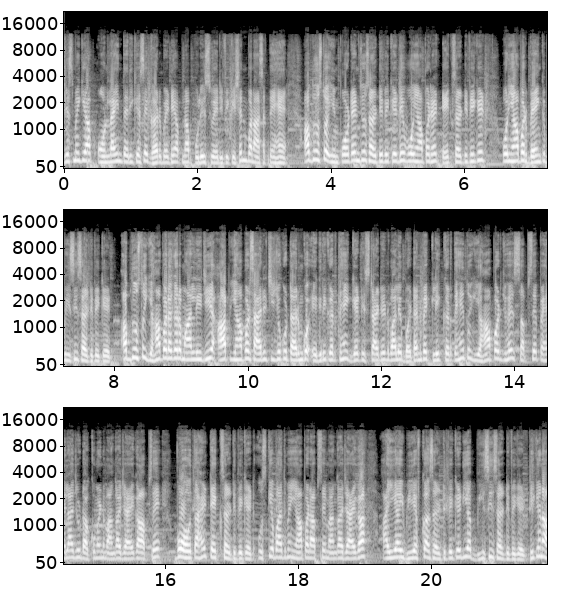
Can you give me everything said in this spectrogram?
जिसमें कि आप ऑनलाइन तरीके से घर बैठे अपना पुलिस वेरिफिकेशन बना सकते हैं। अब दोस्तों दोस्तों इंपॉर्टेंट जो सर्टिफिकेट है, वो यहाँ पर है टेक सर्टिफिकेट और यहाँ पर बैंक बीसी सर्टिफिकेट अब दोस्तों, यहाँ पर अगर मान लीजिए आप यहाँ पर सारी चीज़ों को टर्म को एग्री करते हैं गेट स्टार्टेड वाले बटन पे क्लिक करते हैं तो यहाँ पर जो है सबसे पहला जो डॉक्यूमेंट मांगा जाएगा आपसे, वो होता है टेक सर्टिफिकेट उसके बाद में यहाँ पर आपसे मांगा जाएगा आई का सर्टिफिकेट या बीसी सर्टिफिकेट ठीक है ना?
